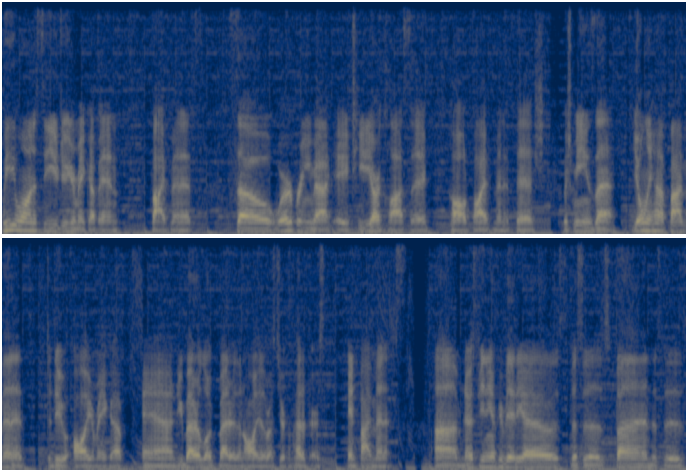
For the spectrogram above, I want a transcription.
we want to see you do your makeup in 5 minutes. So we're bringing back a TDR classic called 5 Minute Fish which means that you only have five minutes to do all your makeup, and you better look better than all the rest of your competitors in five minutes. Um, no speeding up your videos. This is fun. This is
